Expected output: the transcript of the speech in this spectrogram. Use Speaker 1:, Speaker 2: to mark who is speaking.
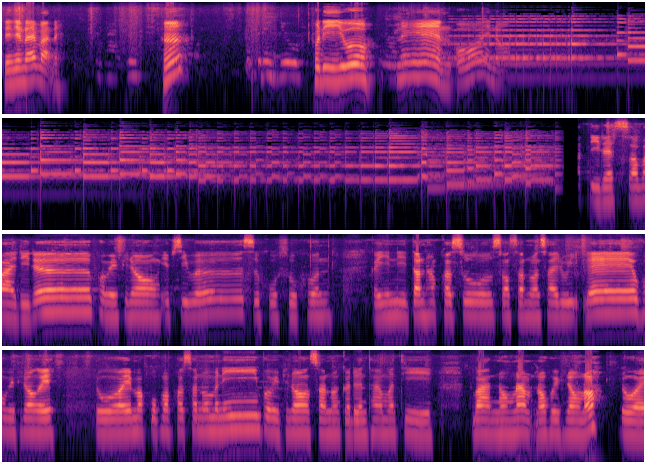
Speaker 1: เป็นยังไงบัดนี่ฮะ
Speaker 2: ตรีอยู่
Speaker 1: พอดีอยู่แน่นโอ้ยเนาะดีและสบายดีเด้อพ่อแม่พี่น้อง FC เวอร์สุขสุคนก็ยินดีต้อนรับเข้าสู่สองสามวันสายลุยอีกแล้วพ่อแม่พี่น้องเอ้ย โดยมาพบมาพอสนวนมานี้พ่อแม่พี่น้องสานวนก็เดินทางมาที่บ้านน้องน้ำน้องพ่อพี่น้องเนาะโดย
